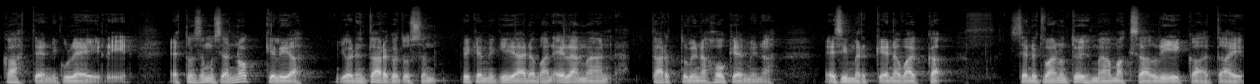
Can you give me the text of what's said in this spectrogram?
kahteen niin kuin leiriin. Että on semmoisia nokkelia, joiden tarkoitus on pikemminkin jäädä vain elämään tarttuvina hokemina. Esimerkkeinä vaikka se nyt vain on tyhmää maksaa liikaa tai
